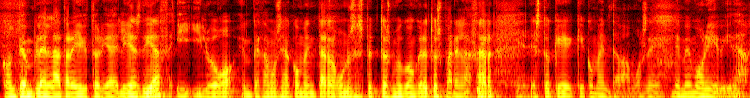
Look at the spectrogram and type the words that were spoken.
contemplen la trayectoria de Elías Díaz y, luego empezamos a comentar algunos aspectos muy concretos para enlazar esto que, comentábamos de, de memoria y vida.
